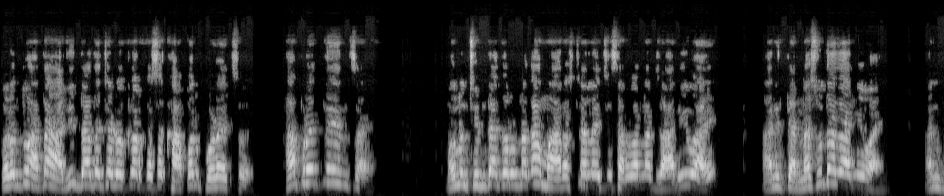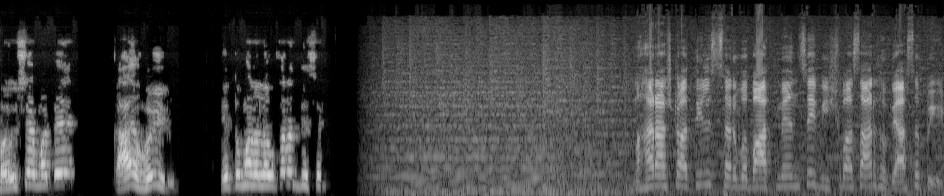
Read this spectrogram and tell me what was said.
परंतु आता अजितदादाच्या डोक्यावर कसं खापर फोडायचं हा प्रयत्न यांचा आहे. म्हणून चिंता करू नका महाराष्ट्राला याची सर्वांना जाणीव आहे आणि त्यांना सुद्धा जाणीव आहे. आणि भविष्यामध्ये काय होईल हे तुम्हाला लवकरच दिसेल. महाराष्ट्रातील सर्व बातम्यांचे विश्वासार्ह व्यासपीठ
